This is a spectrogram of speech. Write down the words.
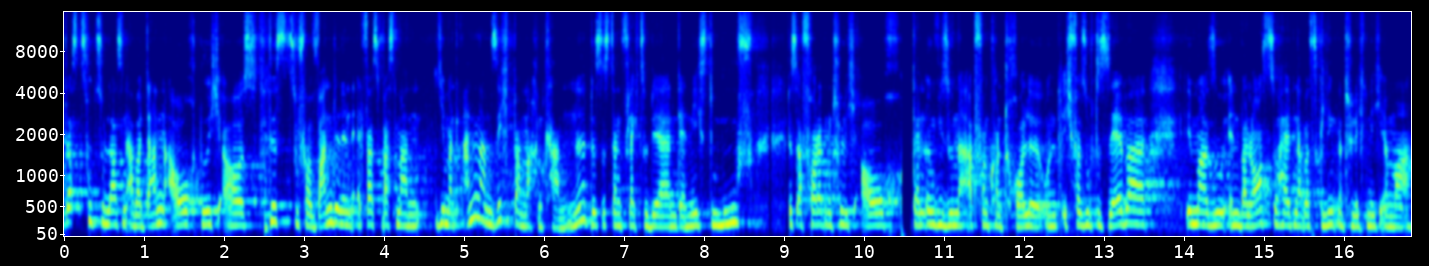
Das zuzulassen, aber dann auch durchaus das zu verwandeln in etwas, was man jemand anderem sichtbar machen kann. Ne? Das ist dann vielleicht so der, der nächste Move. Das erfordert natürlich auch dann irgendwie so eine Art von Kontrolle. Und ich versuche das selber immer so in Balance zu halten, aber es gelingt natürlich nicht immer.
